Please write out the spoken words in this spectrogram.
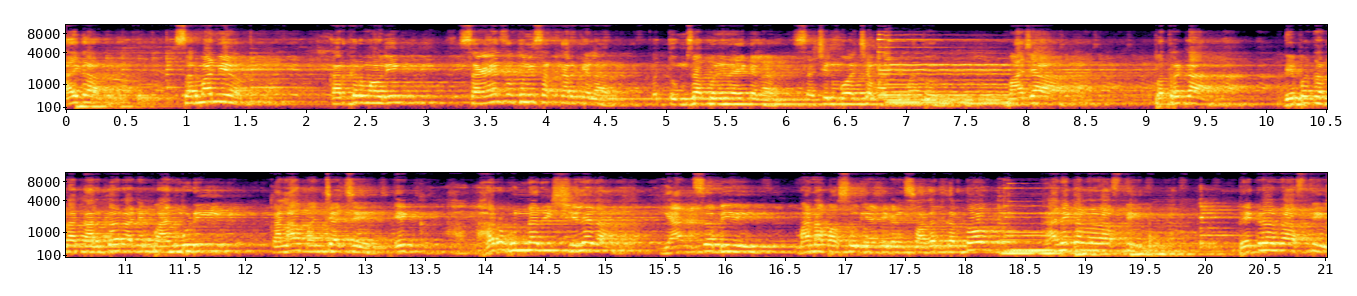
ऐका सन्मान्य कारकर माऊली सगळ्यांचा तुम्ही सत्कार केला पण तुमचा कोणी नाही केला. सचिन बॉलच्या माध्यमातून. माझ्या पत्रकार देपदादा कारकर आणि पानमुडी कला मंचाचे एक हर हुन्नरी शिलेदार यांचं मी मनापासून या ठिकाणी स्वागत करतो. ठाणेकर असतील भेकरदादा असतील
